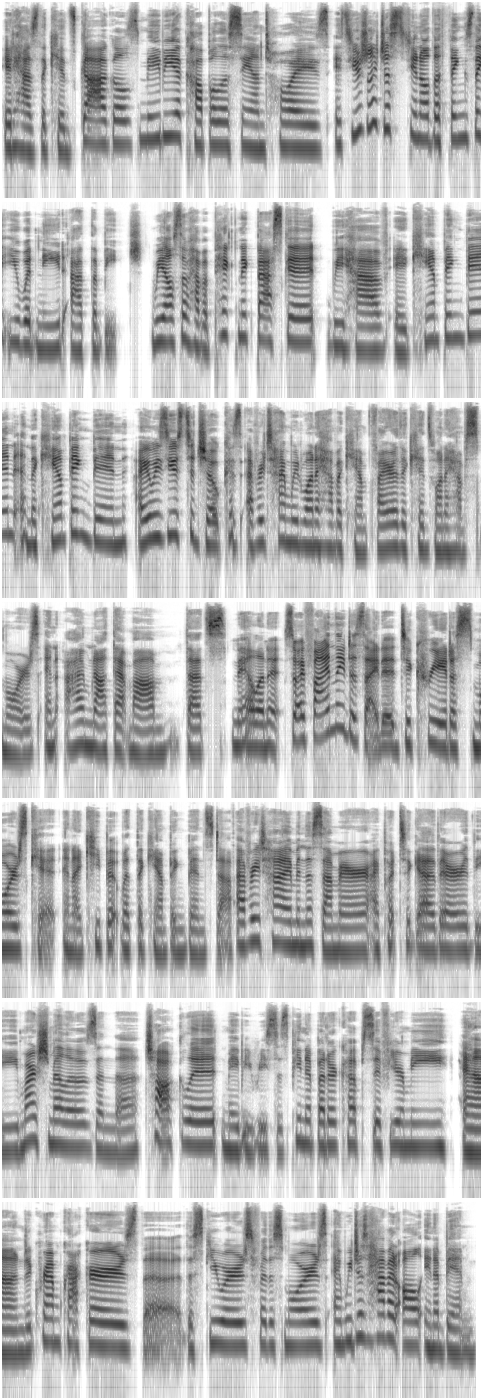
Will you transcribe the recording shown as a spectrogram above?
It has the kids' goggles, maybe a couple of sand toys. It's usually just, you know, the things that you would need at the beach. We also have a picnic basket. We have a camping bin and the camping bin. I always used to joke because every time we'd want to have a campfire, the kids want to have s'mores. And I'm not that mom that's nailing it. So I finally decided to create a s'mores kit and I keep it with the camping bin stuff. Every time time in the summer, I put together the marshmallows and the chocolate, maybe Reese's peanut butter cups if you're me, and graham crackers, the the skewers for the s'mores, and we just have it all in a bin.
